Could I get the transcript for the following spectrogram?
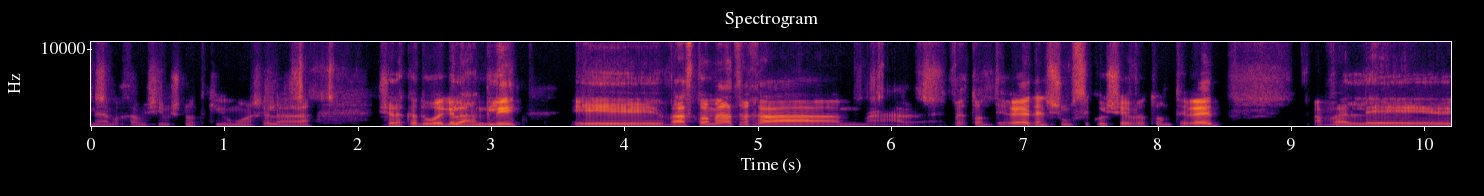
150 שנות קיומו של, ה, של הכדורגל האנגלי, אה, ואז אתה אומר לעצמך, אברטון תרד, אין שום סיכוי שאברטון תרד, אבל אה,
